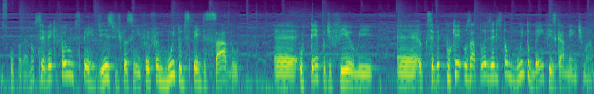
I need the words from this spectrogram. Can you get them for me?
desculpa, velho. Não Você vê que foi um desperdício, tipo assim, foi, foi muito desperdiçado é, o tempo de filme. é, você vê porque os atores eles estão muito bem fisicamente, mano.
